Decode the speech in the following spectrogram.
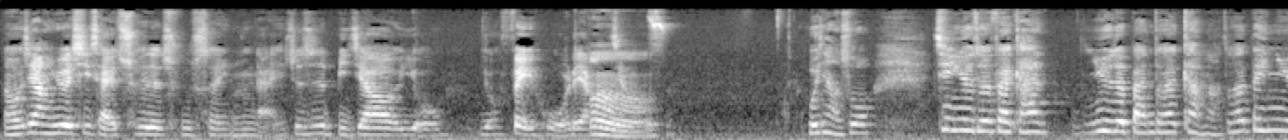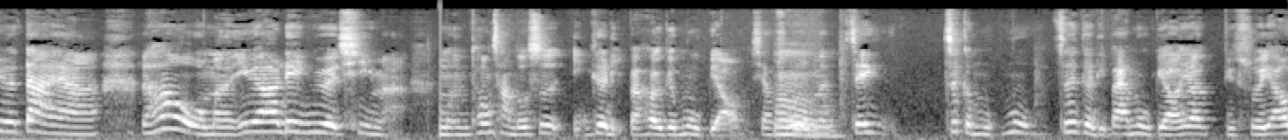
然后这样乐器才吹得出声音来，就是比较有。有肺活量这样子，嗯、我想说，进乐队班看乐队班都在干嘛？都在被虐待啊！然后我们因为要练乐器嘛，我们通常都是一个礼拜会有一个目标，想说我们这、嗯、这个目目这个礼拜目标要，比如说要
